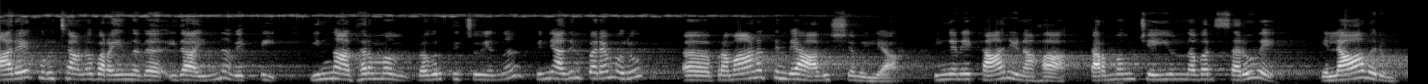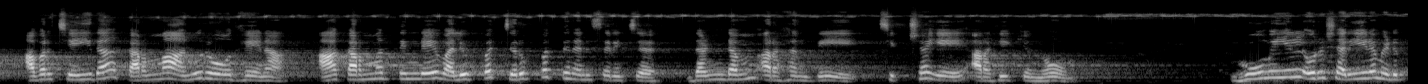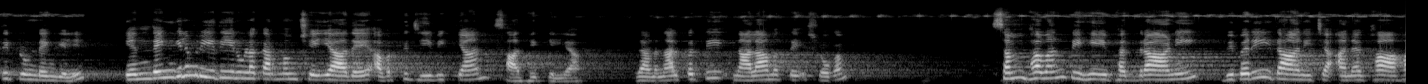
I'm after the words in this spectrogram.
ആരെ കുറിച്ചാണ് പറയുന്നത്? ഇതാ ഇന്ന വ്യക്തി ഇന്ന് അധർമ്മം പ്രവർത്തിച്ചു എന്ന് പിന്നെ അതിൽ പരം ഒരു പ്രമാണത്തിന്റെ ആവശ്യമില്ല. ഇങ്ങനെ കാരിണഹ കർമ്മം ചെയ്യുന്നവർ സർവേ എല്ലാവരും അവർ ചെയ്ത കർമ്മ അനുരോധേന ആ കർമ്മത്തിന്റെ വലുപ്പ ചെറുപ്പത്തിനനുസരിച്ച് ദണ്ഡം അർഹന്തി ശിക്ഷയെ അർഹിക്കുന്നു. ഭൂമിയിൽ ഒരു ശരീരം എടുത്തിട്ടുണ്ടെങ്കിൽ എന്തെങ്കിലും രീതിയിലുള്ള കർമ്മം ചെയ്യാതെ അവർക്ക് ജീവിക്കാൻ സാധിക്കില്ല. ഇതാണ് നാൽപ്പത്തി നാലാമത്തെ ശ്ലോകം. സംഭവന്തി ഹി ഭദ്രാണി വിപരീതാനി ച അനഘാഹ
